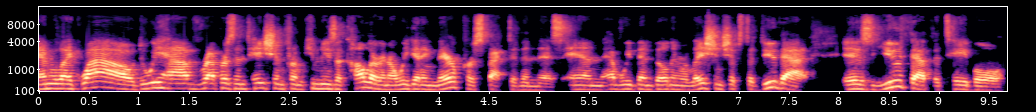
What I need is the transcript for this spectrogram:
And we're like wow do we have representation from communities of color and are we getting their perspective in this? And have we been building relationships to do that? Is youth at the table?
